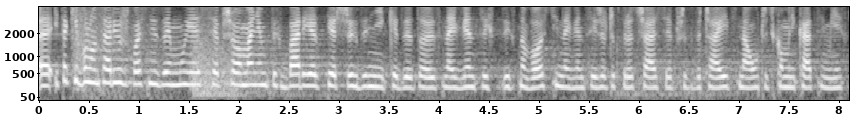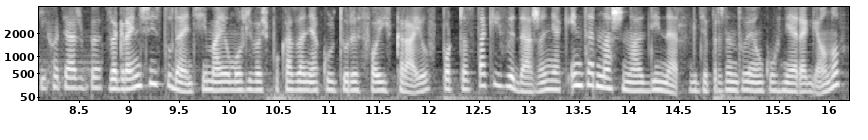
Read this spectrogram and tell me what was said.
e, i taki wolontariusz właśnie zajmuje się przełamaniem tych barier pierwszych dni, kiedy to jest najwięcej tych nowości, najwięcej rzeczy, które trzeba się przyzwyczaić, nauczyć komunikacji miejskiej chociażby. Zagraniczni studenci mają możliwość pokazania kultury swoich krajów podczas takich wydarzeń jak International Dinner, gdzie prezentują kuchnie regionów,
